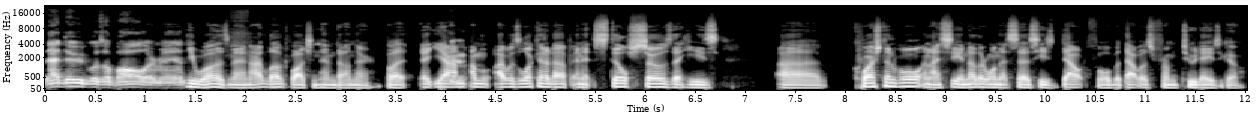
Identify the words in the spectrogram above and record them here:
that dude was a baller, man. He was, man. I loved watching him down there. But uh, yeah, I'm, I'm, I was looking it up, and it still shows that he's uh, questionable. And I see another one that says he's doubtful, but that was from two days ago.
